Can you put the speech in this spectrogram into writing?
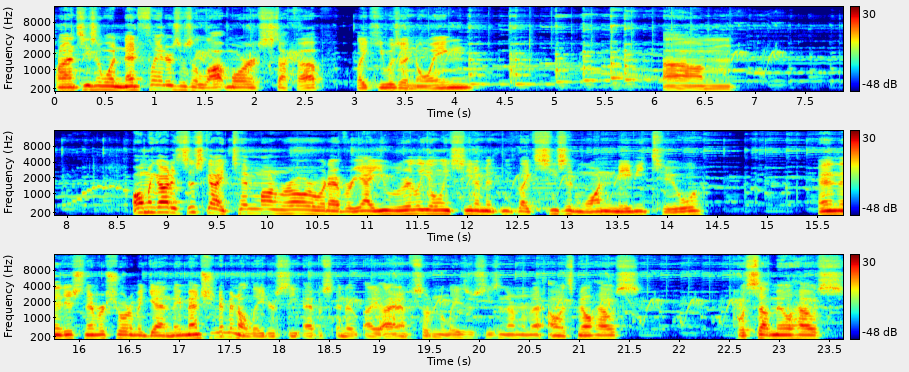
Uh, season one, Ned Flanders was a lot more stuck up. Like, he was annoying. Um... Oh my god, it's this guy, Tim Monroe or whatever. Yeah, you really only seen him in, like, season one, maybe two. And they just never showed him again. They mentioned him in a later se episode, in a, an episode in the laser season, I remember that. Oh, it's Milhouse. What's up, Milhouse?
